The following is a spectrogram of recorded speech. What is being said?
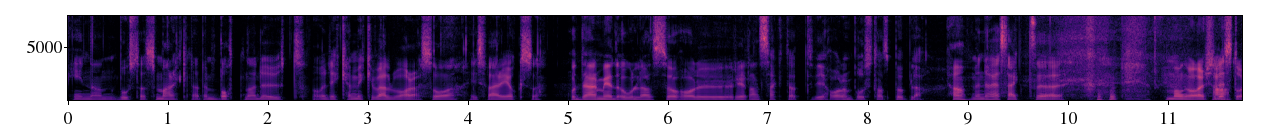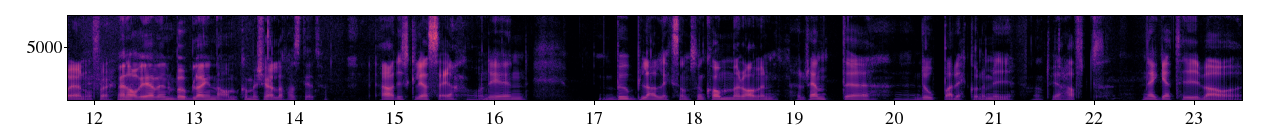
innan bostadsmarknaden bottnade ut och det kan mycket väl vara så i Sverige också. Och därmed Ola så har du redan sagt att vi har en bostadsbubbla. Ja, men det har jag sagt eh, många år så ja. det står jag nog för. Men har vi även en bubbla inom kommersiella fastigheter? Ja, det skulle jag säga. Och det är en bubbla liksom som kommer av en räntedopad ekonomi. Att vi har haft negativa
